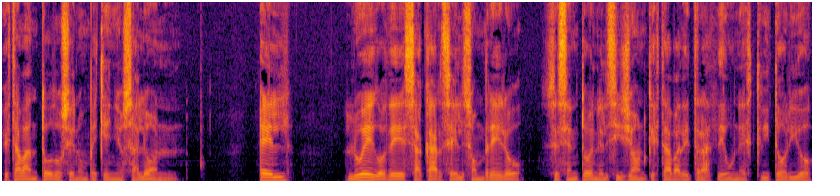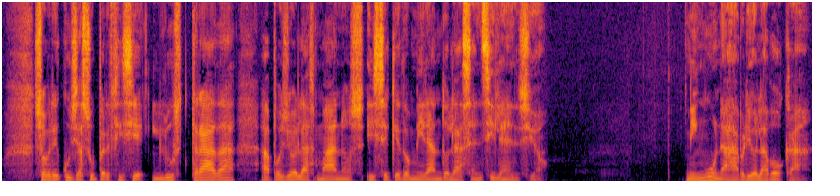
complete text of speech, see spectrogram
estaban todos en un pequeño salón. Él, luego de sacarse el sombrero, se sentó en el sillón que estaba detrás de un escritorio, sobre cuya superficie lustrada apoyó las manos y se quedó mirándolas en silencio. Ninguna abrió la boca.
